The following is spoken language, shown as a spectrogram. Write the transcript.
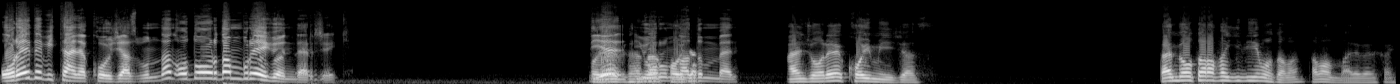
Oraya da bir tane koyacağız bundan. O da oradan buraya gönderecek. Oraya Diye bir tane daha yorumladım ben. Bence oraya koymayacağız. Ben bir o tarafa gideyim o zaman. Tamam mı Ali Berkay?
